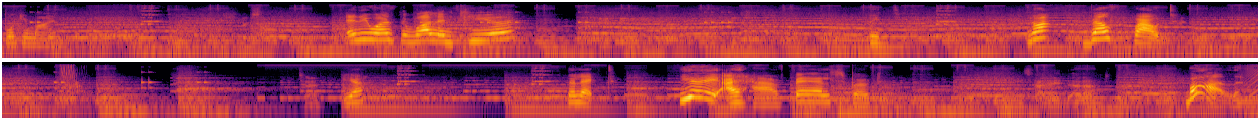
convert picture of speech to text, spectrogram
Pokemon. Next time. Anyone to volunteer? Maybe... Pidge. No, Bellsprout. Saan? Yeah. Select. Yay, I have Bellsprout. Inside the... Ball. Wait, look.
